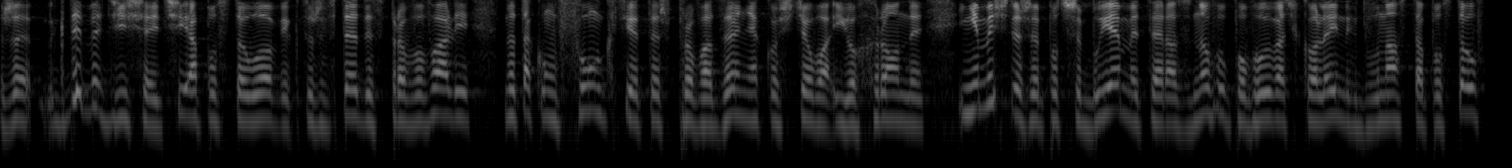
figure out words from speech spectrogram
że gdyby dzisiaj ci apostołowie, którzy wtedy sprawowali no, taką funkcję też prowadzenia kościoła i ochrony, i nie myślę, że potrzebujemy teraz znowu powoływać kolejnych dwunastu apostołów,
